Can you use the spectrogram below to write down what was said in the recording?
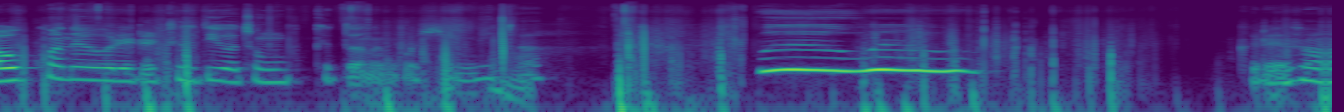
아홉판의 의리를 드디어 정복했다는 것입니다. 우우. 그래서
